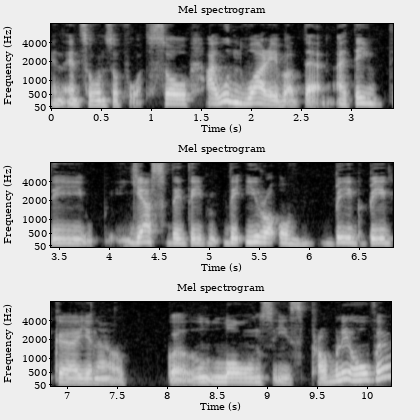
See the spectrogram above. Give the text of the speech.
and, and so on and so forth. So I wouldn't worry about that. I think the yes, the the, the era of big big uh, you know uh, loans is probably over,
